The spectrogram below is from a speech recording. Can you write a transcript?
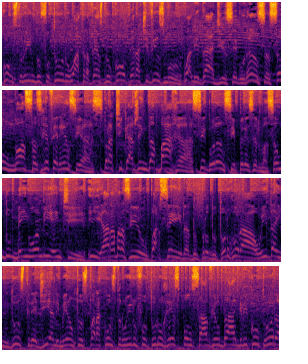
construindo o futuro através do cooperativismo. Qualidade e segurança são nossas referências. Praticagem da barra, segurança e preservação do meio ambiente. Iara Brasil, parceiro parceira do produtor rural e da indústria de alimentos para construir o futuro responsável da agricultura.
